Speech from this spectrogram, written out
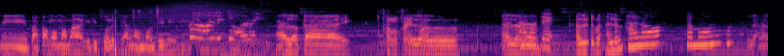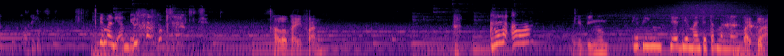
Nih, papa mau mama lagi diculik ya mau Modi nih. Oh, diculik. Halo Kai. Halo Kaifan. Halo. Halo. Halo, Dek. Halo, Dek. Halo. Halo. Kamu bilang halo Modi. Cuma diambil. Halo Kaifan. Halo Om. Dia bingung dia bingung dia diam aja termenung baiklah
